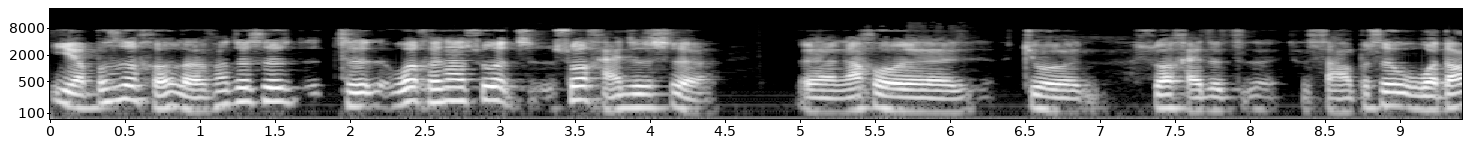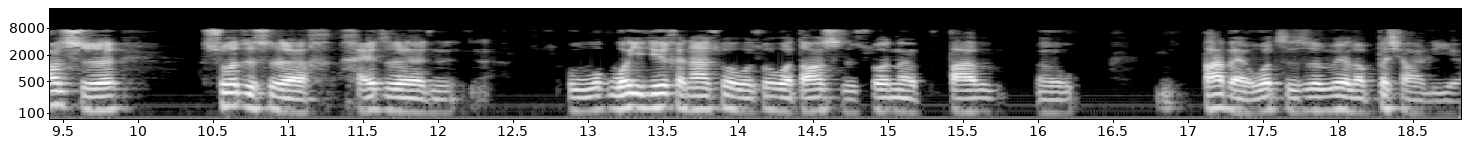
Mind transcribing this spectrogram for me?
也不是很冷，反正是只我和他说只说孩子事，呃，然后就说孩子啥不是我当时。说的是孩子我我已经和他说，我说我当时说那八呃八百，我只是为了不想离，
